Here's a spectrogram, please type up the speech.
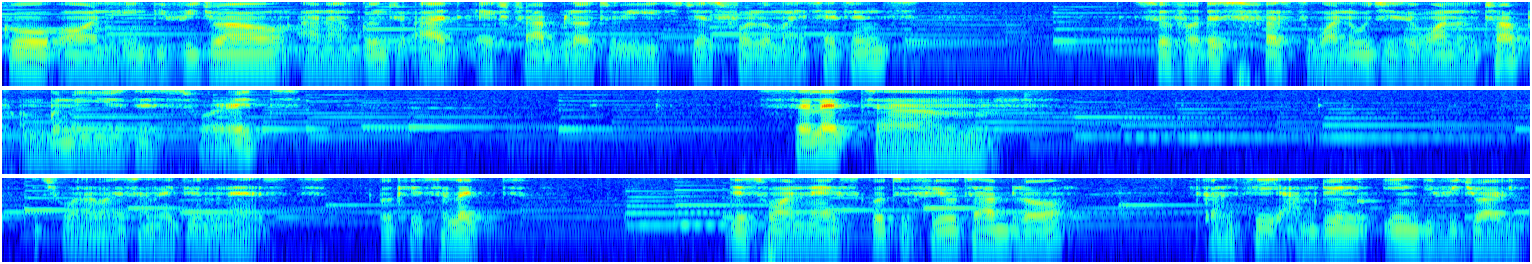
go on individual and I'm going to add extra blur to it. Just follow my settings. So for this first one which is the one on top I'm going to use this for it. Select um, which one am I selecting next? Okay select this one next. Go to filter blur. You can see I'm doing individually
